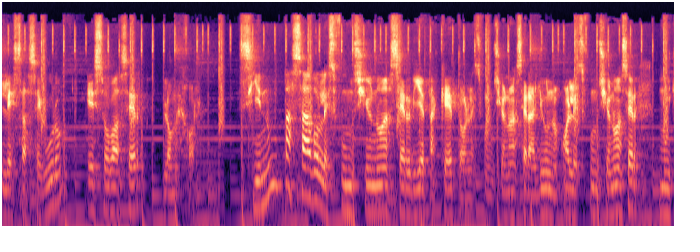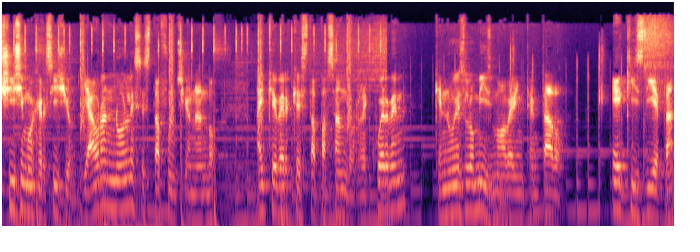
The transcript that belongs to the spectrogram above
les aseguro eso va a ser lo mejor. Si en un pasado les funcionó hacer dieta keto, les funcionó hacer ayuno o les funcionó hacer muchísimo ejercicio y ahora no les está funcionando, hay que ver qué está pasando. Recuerden que no es lo mismo haber intentado X dieta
